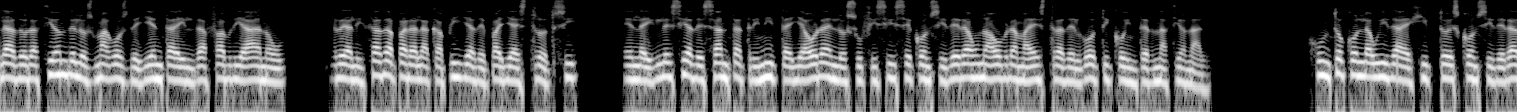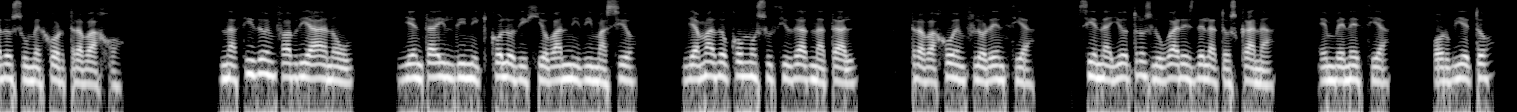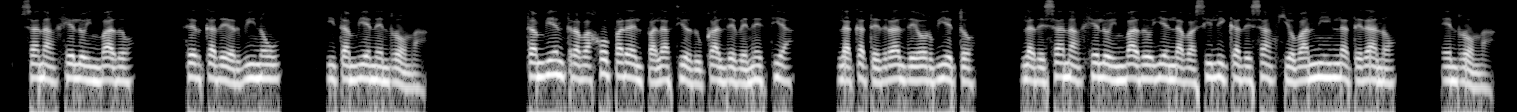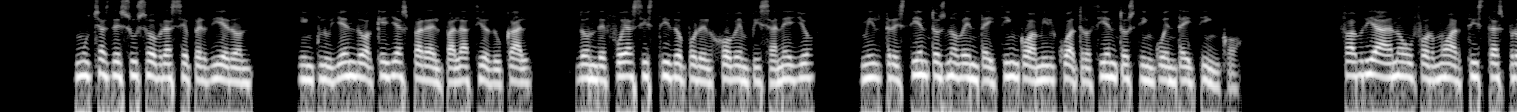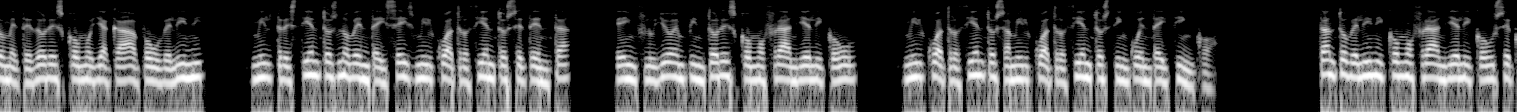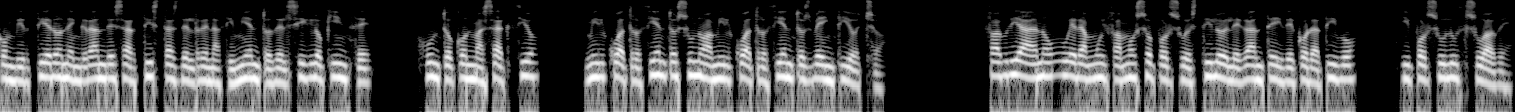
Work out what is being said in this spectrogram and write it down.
La adoración de los magos de Yenta Hilda Fabria Anou, realizada para la capilla de Paya Strozzi, en la iglesia de Santa Trinita y ahora en los Uffizi se considera una obra maestra del gótico internacional. Junto con la huida a Egipto es considerado su mejor trabajo. Nacido en Fabria Anou, Gentail di Niccolo di Giovanni di Masio, llamado como su ciudad natal, trabajó en Florencia, Siena y otros lugares de la Toscana, en Venecia, Orvieto, San Angelo Invado, cerca de Erbinou, y también en Roma. También trabajó para el Palacio Ducal de Venecia, la Catedral de Orvieto, la de San Angelo Invado y en la Basílica de San Giovanni in Laterano, en Roma. Muchas de sus obras se perdieron, incluyendo aquellas para el Palacio Ducal, donde fue asistido por el joven Pisanello, 1395 a 1455. Fabria Anou formó artistas prometedores como Jacopo Bellini, 1396-1470, e influyó en pintores como Fra Angelico U, 1400 a 1455. Tanto Bellini como Fra Angelico U se convirtieron en grandes artistas del Renacimiento del siglo XV, junto con Masaccio, 1401 a 1428. Fabria Anou era muy famoso por su estilo elegante y decorativo, y por su luz suave.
